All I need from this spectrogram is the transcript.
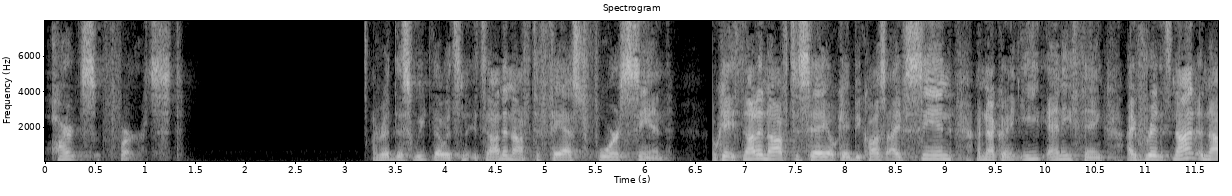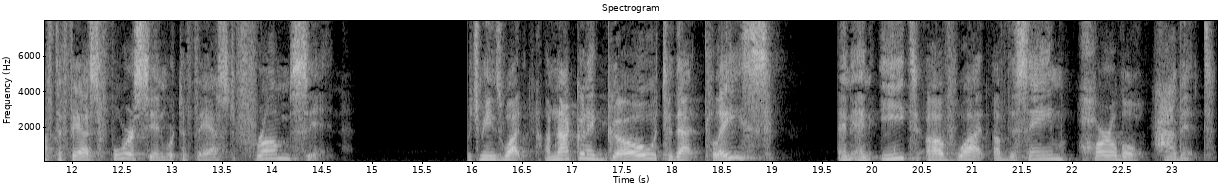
hearts first. I read this week, though, it's, it's not enough to fast for sin. Okay, it's not enough to say, okay, because I've sinned, I'm not going to eat anything. I've read it's not enough to fast for sin, we're to fast from sin. Which means what? I'm not going to go to that place and, and eat of what? Of the same horrible habit.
